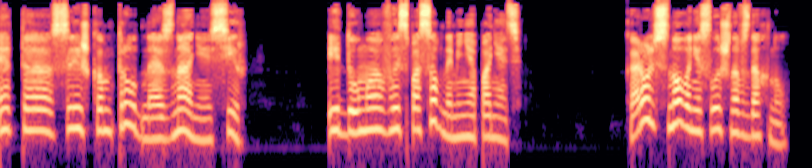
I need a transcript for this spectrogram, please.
Это слишком трудное знание, Сир. И думаю, вы способны меня понять». Король снова неслышно вздохнул.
